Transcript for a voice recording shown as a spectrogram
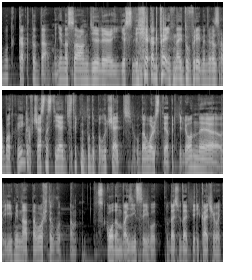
Вот как-то да. Мне на самом деле, если я когда-нибудь найду время на разработку игр, в частности, я действительно буду получать удовольствие определенное именно от того, что вот там с кодом возиться и вот туда-сюда перекачивать.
